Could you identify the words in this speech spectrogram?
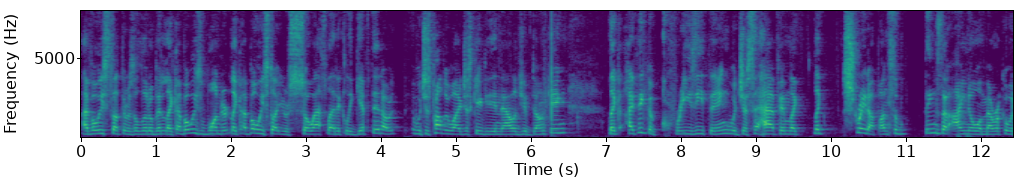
I've always thought there was a little bit like I've always wondered like I've always thought you're so athletically gifted, which is probably why I just gave you the analogy of dunking. Like I think a crazy thing would just have him like like straight up on some things that I know America would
